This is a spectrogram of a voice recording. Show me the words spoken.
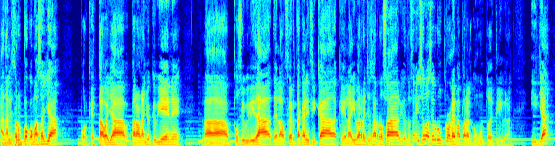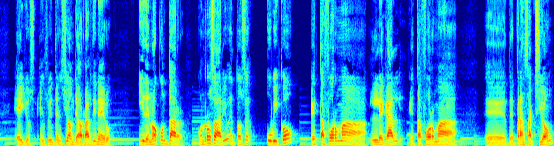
analizar un poco más allá, porque estaba ya para el año que viene la posibilidad de la oferta calificada, que la iba a rechazar Rosario. Entonces, eso va a ser un problema para el conjunto de Cleveland. Y ya ellos, en su intención de ahorrar dinero y de no contar con Rosario, entonces ubicó esta forma legal, esta forma eh, de transacción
